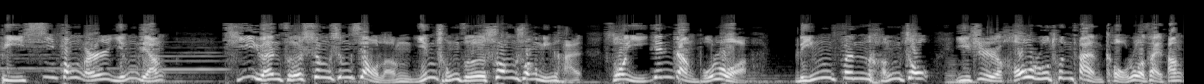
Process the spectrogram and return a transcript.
比西风而迎凉；啼猿则声声笑冷，吟虫则双双鸣寒。所以烟瘴不落，灵分横舟，以致喉如吞炭，口若在汤，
